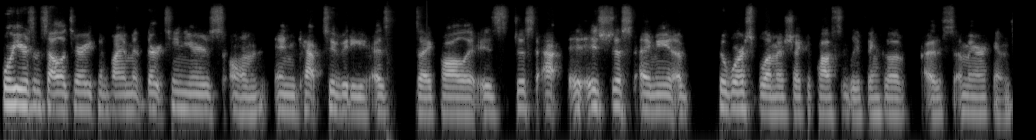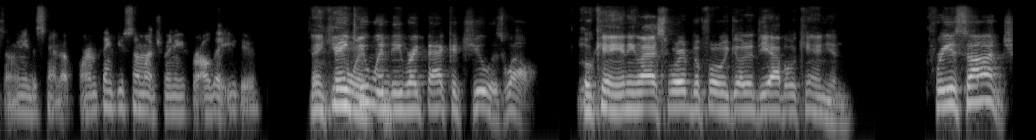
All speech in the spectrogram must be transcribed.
four years in solitary confinement, 13 years um, in captivity, as I call it, is just, it's just, I mean, a, the worst blemish I could possibly think of as Americans. And we need to stand up for them. Thank you so much, Vinny, for all that you do. Thank you. Thank you, Wendi. Right back at you as well. Okay. Any last word before we go to Diablo Canyon? Free Assange.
